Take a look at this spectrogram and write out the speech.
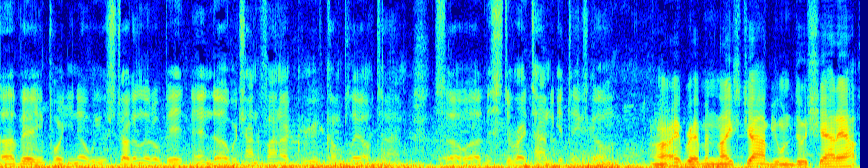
Uh, very important. You know, we were struggling a little bit, and uh, we're trying to find our groove come playoff time. So uh, this is the right time to get things going. All right, Redmond, nice job. You want to do a shout out?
